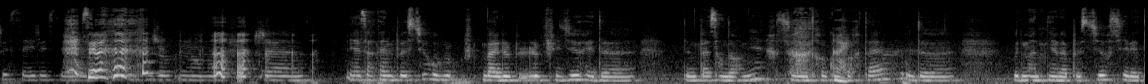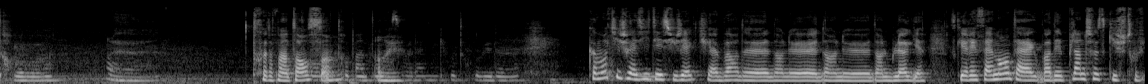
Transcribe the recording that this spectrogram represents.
J'essaye, j'essaye. C'est vrai? Non, non. Je, il y a certaines postures où bah, le, plus dur est de, de ne pas s'endormir si on est trop confortable ou, de, ou de maintenir la posture si elle est trop. Euh, trop intense. Trop, trop intense, voilà. Donc il faut trouver le. Comment tu choisis tes sujets que tu abordes euh, dans le dans le dans le blog? Parce que récemment, tu as abordé plein de choses qui je trouve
